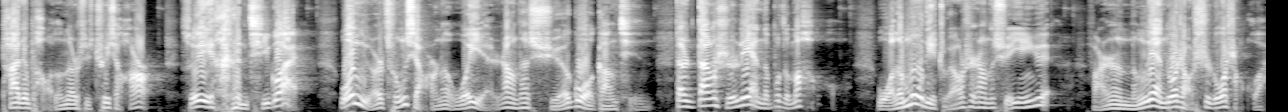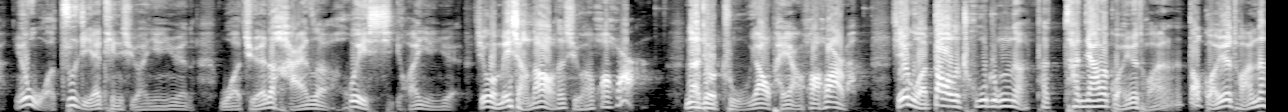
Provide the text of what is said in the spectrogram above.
他就跑到那儿去吹小号。所以很奇怪，我女儿从小呢，我也让她学过钢琴，但是当时练的不怎么好。我的目的主要是让她学音乐。反正能练多少是多少吧，因为我自己也挺喜欢音乐的。我觉得孩子会喜欢音乐，结果没想到他喜欢画画，那就主要培养画画吧。结果到了初中呢，他参加了管乐团，到管乐团呢，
